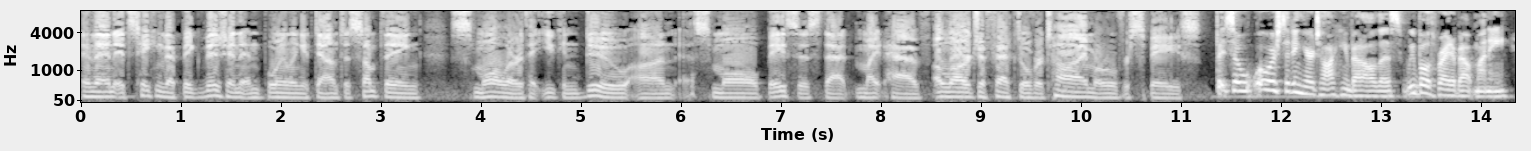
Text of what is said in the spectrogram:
and then it's taking that big vision and boiling it down to something smaller that you can do on a small basis that might have a large effect over time or over space. But so what we're sitting here talking about all this, we both write about money.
